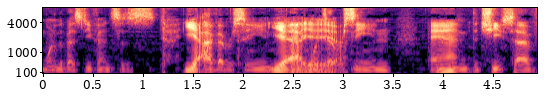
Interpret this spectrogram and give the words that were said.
one of the best defenses yeah, I've ever seen. Yeah, yeah, anyone's yeah. Mm-hmm. ever seen, and the Chiefs have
